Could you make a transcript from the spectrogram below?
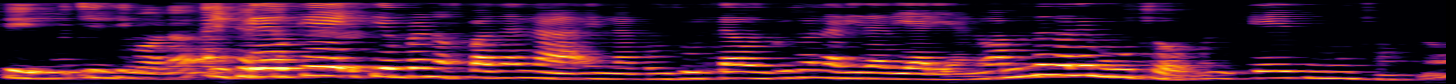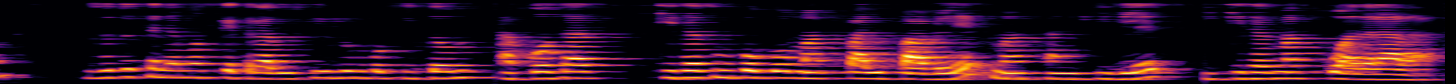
Sí, muchísimo, ¿no? Y creo que siempre nos pasa en la, en la consulta o incluso en la vida diaria, ¿no? A mí me duele mucho, bueno, ¿qué es mucho, no? Nosotros tenemos que traducirlo un poquito a cosas quizás un poco más palpables, más tangibles y quizás más cuadradas,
